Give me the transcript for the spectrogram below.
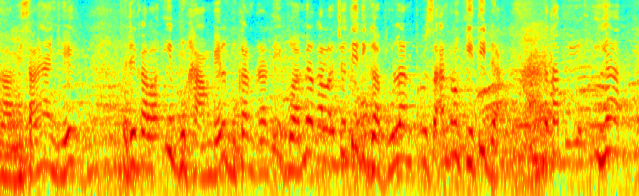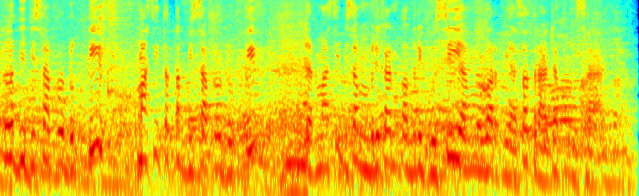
uh, misalnya nggih, jadi kalau ibu hamil bukan berarti ibu hamil kalau cuti tiga bulan perusahaan rugi tidak, tetapi ia lebih bisa produktif, masih tetap bisa produktif dan masih bisa memberikan kontribusi yang luar biasa terhadap perusahaannya.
